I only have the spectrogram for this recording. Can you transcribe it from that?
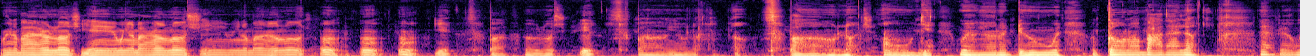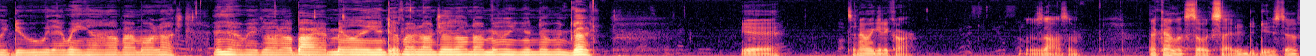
We're gonna buy her lunch. Yeah, we're gonna buy her lunch. Yeah, we're gonna buy her lunch. Uh, uh, uh. Yeah. Buy her lunch. Yeah. Buy your lunch. Uh, buy her lunch. Oh yeah. We're gonna do it. We're gonna buy that lunch. After we do that, we're gonna buy more lunch. And then we're gonna buy a million different lunches on a million different days. Yeah. So now we get a car. It was awesome. That guy looks so excited to do stuff.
